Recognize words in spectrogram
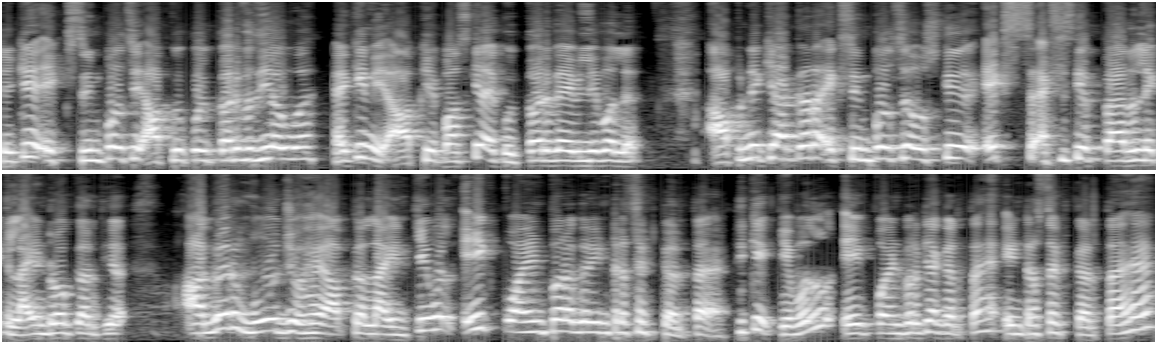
ठीक है? एक सिंपल सी आपको कोई कर्व दिया हुआ है कि नहीं? आपके पास क्या है? कोई कर्व अवेलेबल है। आपने क्या करा? एक सिंपल से उसके एक्स एक्सिस के पैरल एक लाइन ड्रॉ कर दिया। अगर वो जो है आपका लाइन केवल एक पॉइंट पर अगर इंटरसेक्ट करता है ठीक है केवल एक पॉइंट पर क्या करता है? इंटरसेक्ट करता है।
